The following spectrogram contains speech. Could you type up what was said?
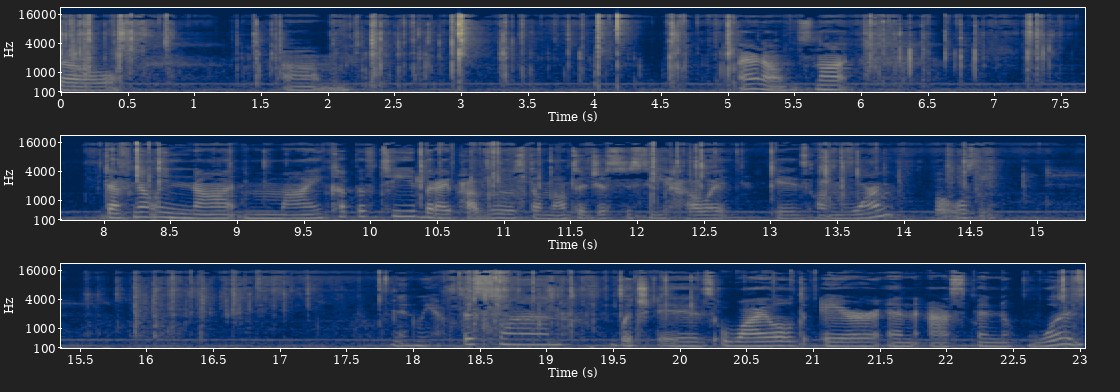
So, um, I don't know. It's not, definitely not my cup of tea, but I probably will still melt it just to see how it is on warm, but we'll see. And then we have this one, which is Wild Air and Aspen Wood.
